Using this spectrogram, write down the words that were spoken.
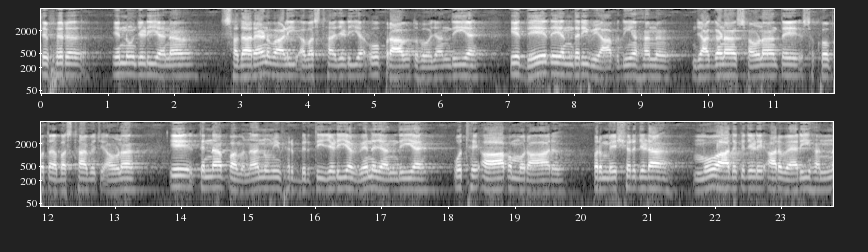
ਤੇ ਫਿਰ ਇਹਨੂੰ ਜਿਹੜੀ ਹੈ ਨਾ ਸਦਾ ਰਹਿਣ ਵਾਲੀ ਅਵਸਥਾ ਜਿਹੜੀ ਆ ਉਹ ਪ੍ਰਾਪਤ ਹੋ ਜਾਂਦੀ ਹੈ। ਇਹ ਦੇਹ ਦੇ ਅੰਦਰ ਹੀ ਵਿਆਪਦੀਆਂ ਹਨ। ਜਾਗਣਾ, ਸੌਣਾ ਤੇ ਸੁਖੋਪਤ ਅਵਸਥਾ ਵਿੱਚ ਆਉਣਾ, ਇਹ ਤਿੰਨਾਂ ਭਵਨਾਂ ਨੂੰ ਵੀ ਫਿਰ ਬਿਰਤੀ ਜਿਹੜੀ ਹੈ ਵਿੰਨ ਜਾਂਦੀ ਹੈ। ਉਥੇ ਆਪ ਮੁਰਾਰ, ਪਰਮੇਸ਼ਰ ਜਿਹੜਾ, ਮੋਹ ਆਦਿਕ ਜਿਹੜੇ ਅਰ ਵੈਰੀ ਹਨ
